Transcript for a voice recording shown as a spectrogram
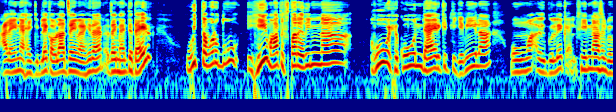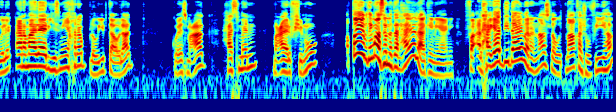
على إنها حيجيب لك أولاد زي ما هي داير زي ما أنت داير وإنت برضه هي ما تفترض إنها هو حيكون دايرك انت جميلة وما يقول لك في الناس اللي بيقول لك أنا ما داير جسمي يخرب لو جبت أولاد كويس معاك حسما ما عارف شنو. طيب دي ما سنة الحياة لكن يعني فالحاجات دي دائما الناس لو اتناقشوا فيها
